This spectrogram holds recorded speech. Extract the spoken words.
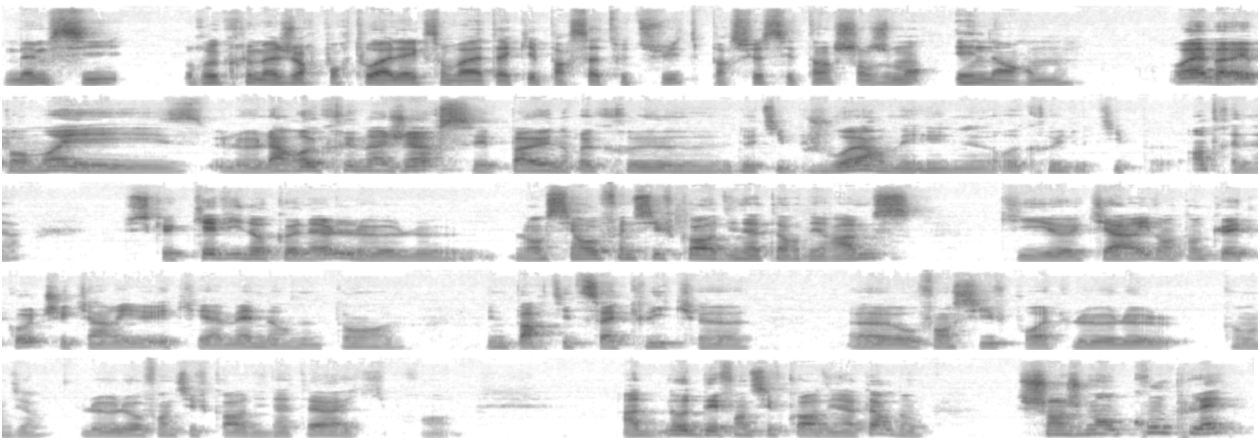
Même si, recrue majeur pour toi, Alex, on va attaquer par ça tout de suite parce que c'est un changement énorme. Ouais, bah oui, pour moi, la recrue majeure, c'est pas une recrue euh, de type joueur, mais une recrue de type entraîneur. Puisque Kevin O'Connell, l'ancien offensive coordinateur des Rams, qui, euh, qui, arrive en tant que head coach et qui arrive et qui amène en même temps euh, une partie de sa clique euh, offensive pour être le, le comment dire le, le, offensive coordinateur et qui prend un autre défensif coordinateur. Donc changement complet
